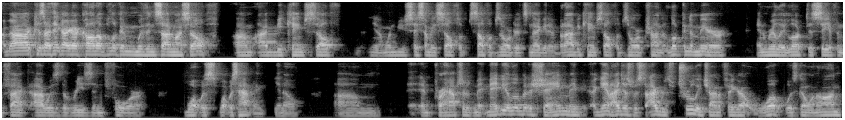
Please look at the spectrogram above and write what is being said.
Because uh, I think I got caught up looking with inside myself. Um, I became self, you know, when you say somebody self self-absorbed, it's negative, but I became self-absorbed trying to look in the mirror and really look to see if in fact I was the reason for what was what was happening, you know. Um, and perhaps was maybe a little bit of shame. Maybe again, I just was I was truly trying to figure out what was going on,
